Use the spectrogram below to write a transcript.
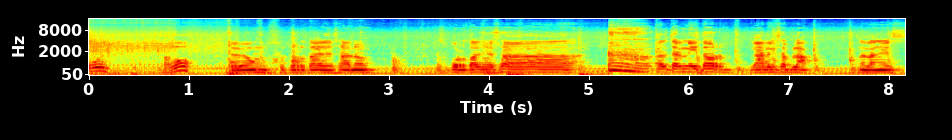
Yun. Bango. Ito yung suporta niya sa ano. Suporta niya sa alternator galing sa black na langis.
